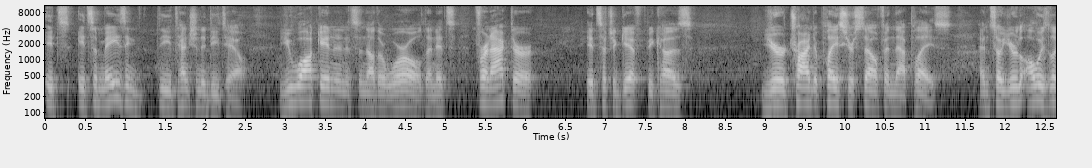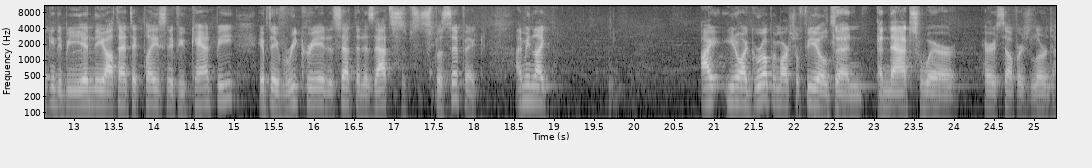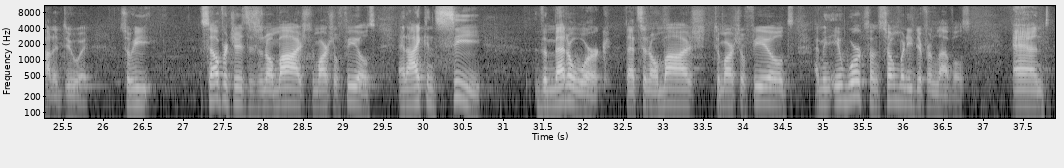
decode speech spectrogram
It's it's amazing the attention to detail. You walk in and it's another world, and it's for an actor, it's such a gift because you're trying to place yourself in that place. And so you're always looking to be in the authentic place. And if you can't be, if they've recreated a set that is that specific, I mean, like, I, you know, I grew up in Marshall Fields, and, and that's where Harry Selfridge learned how to do it. So he, Selfridges is an homage to Marshall Fields, and I can see the metalwork that's an homage to Marshall Fields. I mean, it works on so many different levels. And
